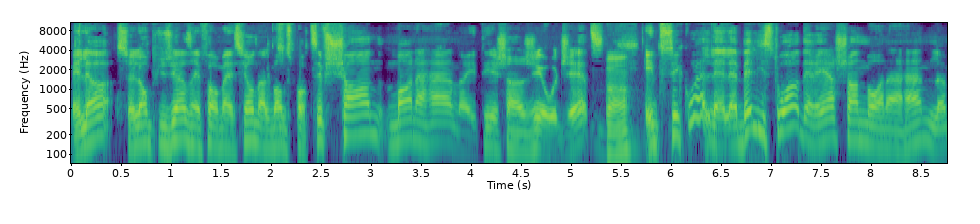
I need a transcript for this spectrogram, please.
Mais là, selon plusieurs informations dans le monde sportif, Sean Monahan a été échangé aux Jets. Bon. Et tu sais quoi, la, la belle histoire derrière Sean Monahan,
